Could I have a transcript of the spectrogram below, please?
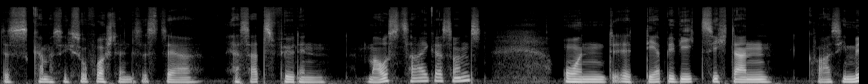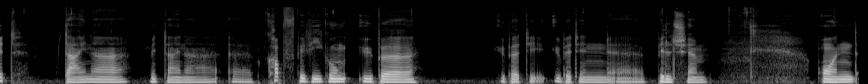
Das kann man sich so vorstellen, das ist der Ersatz für den Mauszeiger sonst. Und äh, der bewegt sich dann quasi mit deiner, mit deiner äh, Kopfbewegung über über, die, über den äh, Bildschirm. Und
